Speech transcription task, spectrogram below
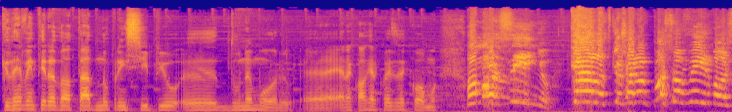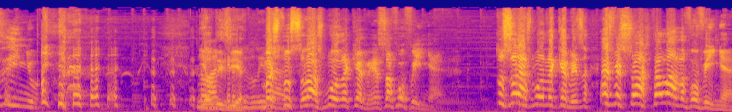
que devem ter adotado no princípio uh, do namoro. Uh, era qualquer coisa como: Oh, amorzinho, cala-te que eu já não te posso ouvir, amorzinho! e ele dizia: Mas tu serás boa da cabeça, fofinha! Tu serás boa da cabeça, às vezes só estalada, fofinha!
